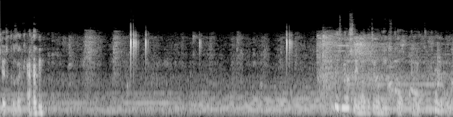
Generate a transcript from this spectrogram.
Just because I can. There's no saying about the Joe, he's got an incredible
